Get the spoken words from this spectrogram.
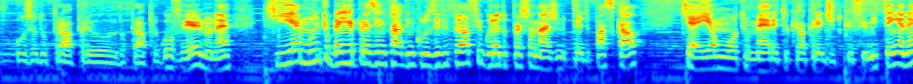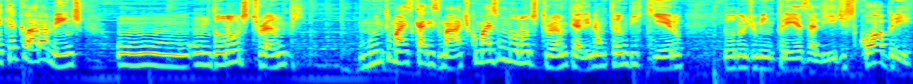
do uso do próprio, do próprio governo, né? Que é muito bem representado, inclusive, pela figura do personagem do Pedro Pascal, que aí é um outro mérito que eu acredito que o filme tenha, né? Que é claramente um, um Donald Trump muito mais carismático, mas um Donald Trump ali, né? Um trambiqueiro, dono de uma empresa ali, descobre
